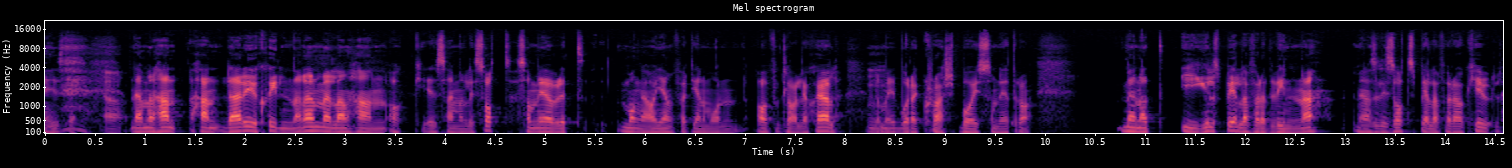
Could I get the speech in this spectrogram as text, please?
just det. Ja. Nej, men han, han, där är ju skillnaden mellan han och eh, Simon Lisotte, som i övrigt många har jämfört genom åren av förklarliga skäl. De är Mm. båda crush boys som det heter då. Men att Eagle spelar för att vinna, medan Lisotte spelar för att ha kul.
